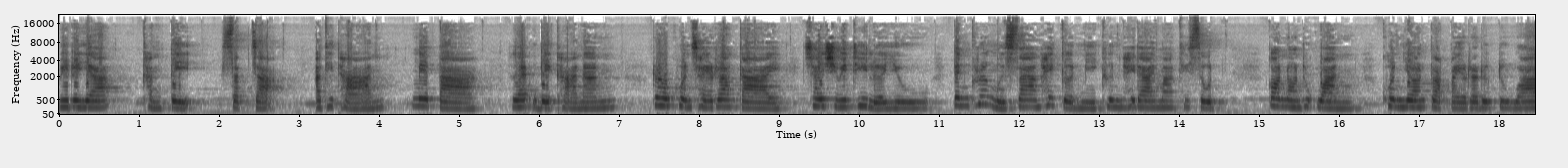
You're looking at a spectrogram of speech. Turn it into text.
วิริยะ ขันติ สัจจะ อธิษฐาน เมตตา และอุเบกขานั้น เราควรใช้ร่างกาย ใช้ชีวิตที่เหลืออยู่ เป็นเครื่องมือสร้างให้เกิดมีขึ้นให้ได้มากที่สุด ก่อนนอนทุกวันควรย้อนกลับไประลึกดูว่า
